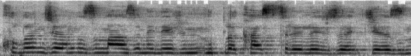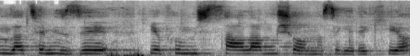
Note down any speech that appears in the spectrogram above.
kullanacağımız malzemelerin mutlaka sterilize cihazında temizliği yapılmış, sağlanmış olması gerekiyor.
